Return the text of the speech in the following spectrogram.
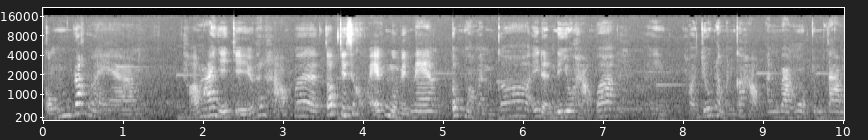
cũng rất là thoải mái dễ chịu thích học, tốt cho sức khỏe của người Việt Nam. Lúc mà mình có ý định đi du học á thì hồi trước là mình có học Anh văn ở một trung tâm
